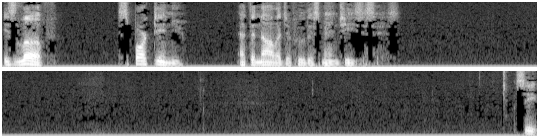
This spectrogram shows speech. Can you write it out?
Is love sparked in you at the knowledge of who this man Jesus is? See,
